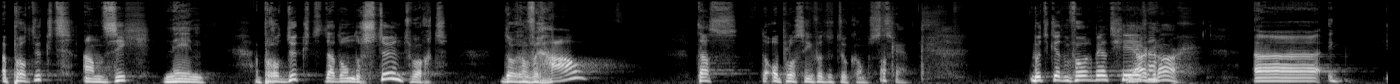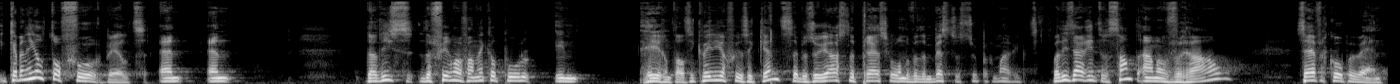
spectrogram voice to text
een product aan zich, nee. Een product dat ondersteund wordt door een verhaal, dat is de oplossing voor de toekomst. Oké. Okay. Moet ik een voorbeeld geven? Ja, graag. Uh, ik, ik, heb een heel tof voorbeeld. En, en dat is de firma van Ekkelpoel in Herentals. Ik weet niet of je ze kent. Ze hebben zojuist een prijs gewonnen voor de beste supermarkt. Wat is daar interessant aan een verhaal? Zij verkopen wijn.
